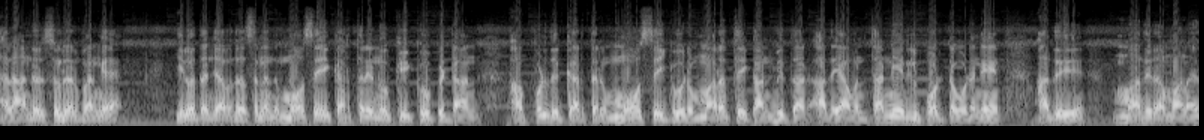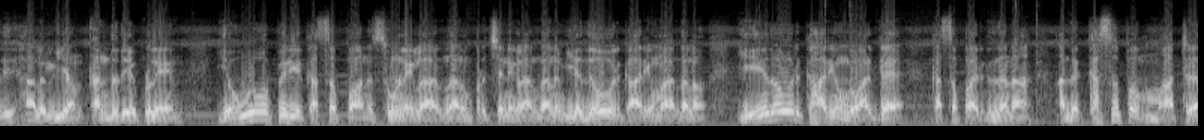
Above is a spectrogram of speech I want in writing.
அதில் ஆண்டவர் சொல்றாரு பாருங்க. இருபத்தஞ்சாவது வசனம் மோசை கர்த்தரை நோக்கி கூப்பிட்டான். அப்பொழுது கர்த்தர் மோசைக்கு ஒரு மரத்தை காண்பித்தார். அதை அவன் தண்ணீரில் போட்ட உடனே அது மதுரமானது. ஹalleluya. அன்பது தேவப்பிள்ளை எவ்வளோ பெரிய கசப்பான சூழ்நிலைகளாக இருந்தாலும் பிரச்சனைகளாக இருந்தாலும் ஏதோ ஒரு காரியமாக இருந்தாலும் ஏதோ ஒரு காரியம் உங்கள் வாழ்க்கையில் கசப்பாக இருக்குதுன்னா அந்த கசப்பை மாற்ற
